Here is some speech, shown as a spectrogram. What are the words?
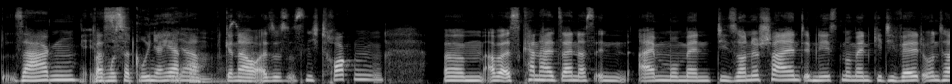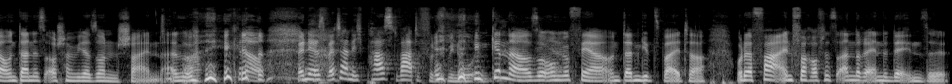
sagen. Ja, muss das Grün ja herkommen. Ja, genau, also es ist nicht trocken. Ähm, aber es kann halt sein, dass in einem Moment die Sonne scheint, im nächsten Moment geht die Welt unter und dann ist auch schon wieder Sonnenschein. Also genau. Wenn dir das Wetter nicht passt, warte fünf Minuten. genau, so ungefähr. Und dann geht's weiter. Oder fahr einfach auf das andere Ende der Insel.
